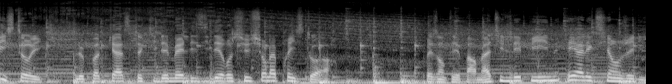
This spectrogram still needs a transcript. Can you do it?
Préhistorique, le podcast qui démêle les idées reçues sur la préhistoire. Présenté par Mathilde Lépine et Alexis Angéli.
